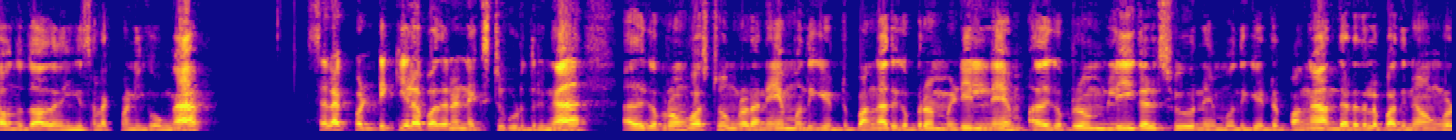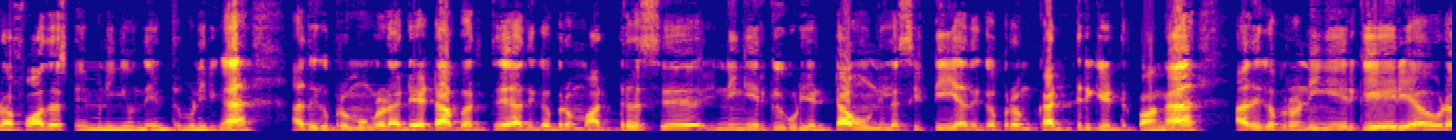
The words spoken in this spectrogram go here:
தகுந்ததோ அதை நீங்கள் செலக்ட் பண்ணிக்கோங்க. செலக்ட் பண்ணிட்டு கீழே பார்த்தீங்கன்னா நெக்ஸ்ட் கொடுத்துருங்க. அதுக்கப்புறம் ஃபஸ்ட்டு உங்களோட நேம் வந்து கேட்டிருப்பாங்க. அதுக்கப்புறம் மிடில் நேம் அதுக்கப்புறம் லீகல் ஷூர் நேம் வந்து கேட்டிருப்பாங்க. அந்த இடத்துல பார்த்தீங்கன்னா உங்களோட ஃபாதர்ஸ் நேம் நீங்கள் வந்து என்ட்ரு பண்ணிடுங்க அதுக்கப்புறம் உங்களோட டேட் ஆஃப் பர்த்து அதுக்கப்புறம் அட்ரஸ்ஸு நீங்கள் இருக்கக்கூடிய டவுன் இல்லை சிட்டி அதுக்கப்புறம் கண்ட்ரி கேட்டிருப்பாங்க. அதுக்கப்புறம் நீங்கள் இருக்க ஏரியாவோட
